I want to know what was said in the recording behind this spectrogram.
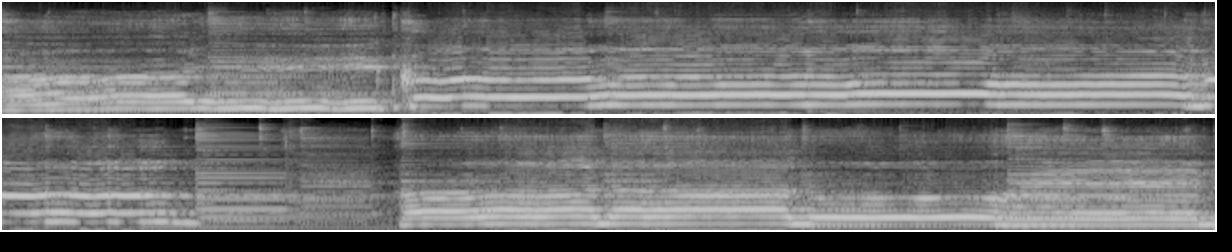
春頃の花の縁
